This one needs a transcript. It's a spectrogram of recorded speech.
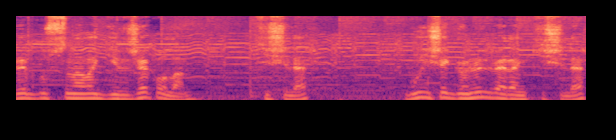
ve bu sınava girecek olan kişiler, bu işe gönül veren kişiler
